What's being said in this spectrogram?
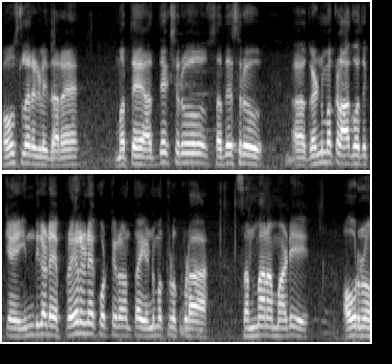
ಕೌನ್ಸಿಲರ್ಗಳಿದ್ದಾರೆ ಮತ್ತು ಅಧ್ಯಕ್ಷರು, ಸದಸ್ಯರು ಗಂಡು ಮಕ್ಕಳಾಗೋದಕ್ಕೆ ಹಿಂದ್ಗಡೆ ಪ್ರೇರಣೆ ಕೊಟ್ಟಿರೋಂಥ ಹೆಣ್ಮಕ್ಳು ಕೂಡ ಸನ್ಮಾನ ಮಾಡಿ ಅವ್ರನ್ನು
